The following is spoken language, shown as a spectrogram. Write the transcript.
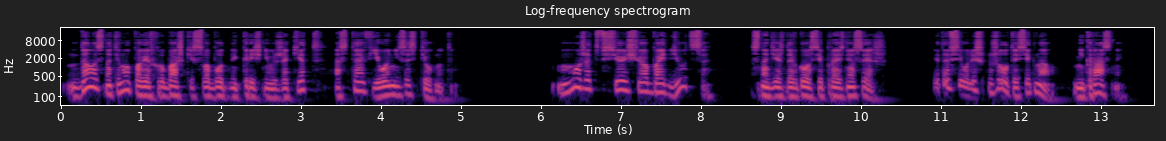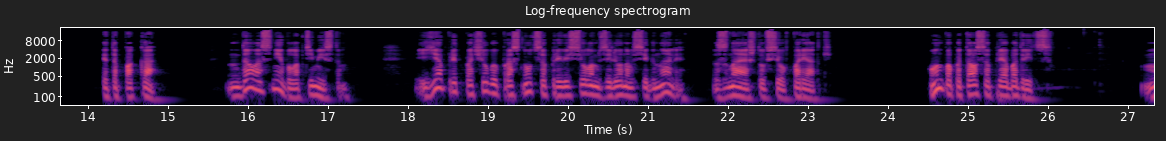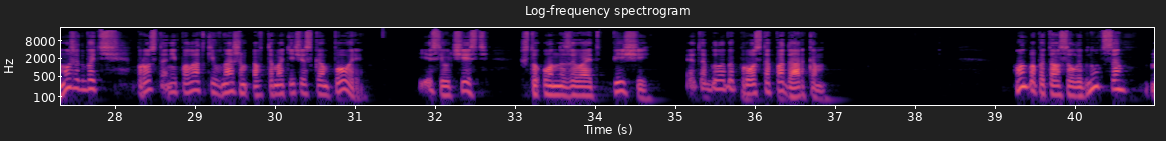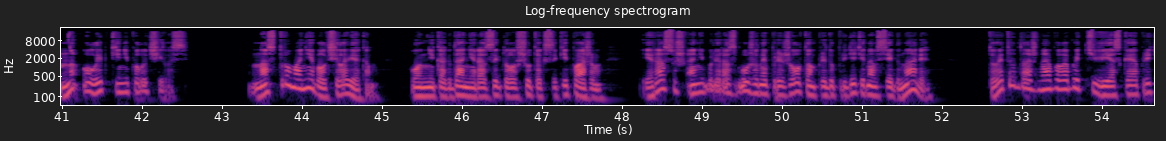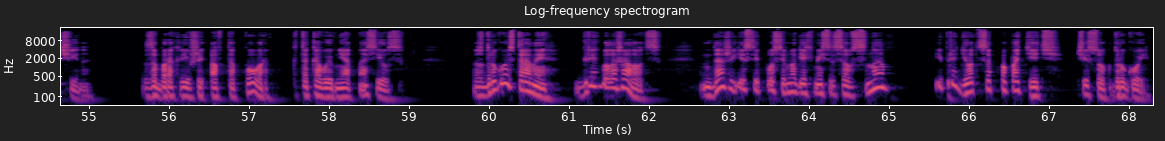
Даллас натянул поверх рубашки свободный коричневый жакет, оставив его незастегнутым. «Может, все еще обойдется?» — с надеждой в голосе произнес Эш. «Это всего лишь желтый сигнал, не красный». «Это пока». Даллас не был оптимистом. Я предпочел бы проснуться при веселом зеленом сигнале, зная, что все в порядке. Он попытался приободриться. Может быть, просто неполадки в нашем автоматическом поваре? Если учесть, что он называет пищей, это было бы просто подарком. Он попытался улыбнуться, но улыбки не получилось. Настрома не был человеком. Он никогда не разыгрывал шуток с экипажем, и раз уж они были разбужены при желтом предупредительном сигнале, то это должна была быть веская причина забарахливший автоповар к таковым не относился. С другой стороны, грех было жаловаться, даже если после многих месяцев сна и придется попотеть часок-другой.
